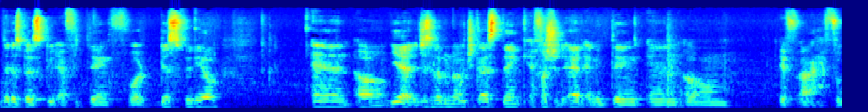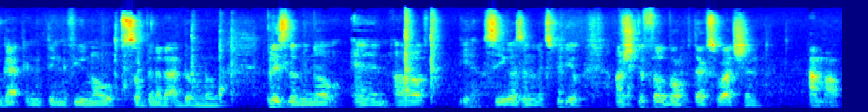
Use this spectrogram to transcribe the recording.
that is basically everything for this video. And um, yeah just let me know what you guys think if I should add anything and um, if I forgot anything if you know something that I don't know please let me know. And uh, yeah see you guys in the next video. I'm Shika thanks for watching. I'm out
